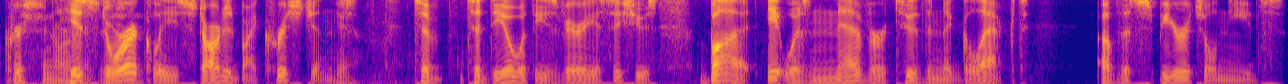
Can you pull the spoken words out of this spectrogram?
Christian historically started by Christians to to deal with these various issues, but it was never to the neglect of the spiritual needs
